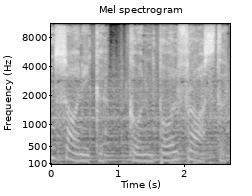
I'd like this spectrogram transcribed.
Sound Sonic con Paul Frost.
